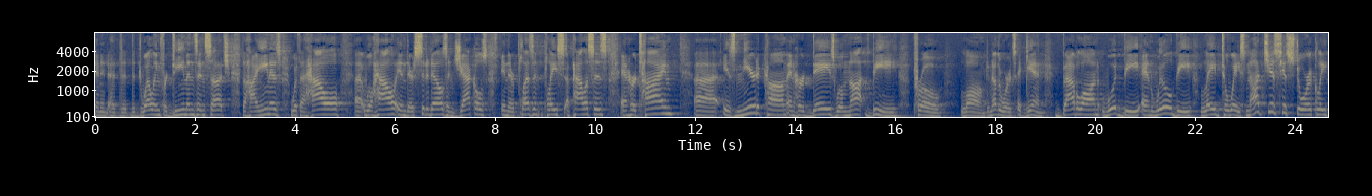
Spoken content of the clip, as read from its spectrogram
a, a, the, the dwelling for demons demons and such. The hyenas with a howl uh, will howl in their citadels, and jackals in their pleasant place uh, palaces. And her time uh, is near to come, and her days will not be prolonged. In other words, again, Babylon would be and will be laid to waste, not just historically,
